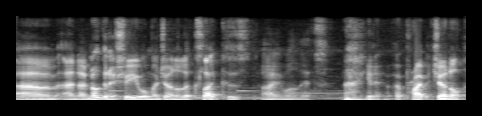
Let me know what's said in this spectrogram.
um, and I'm not going to show you what my journal looks like because I, well, it's you know a private journal.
